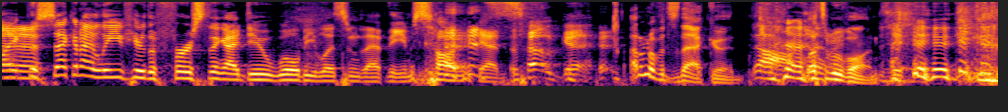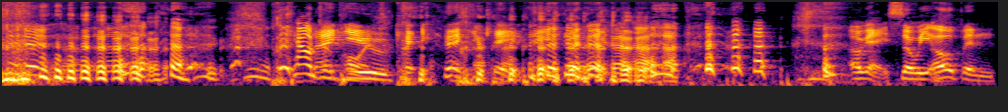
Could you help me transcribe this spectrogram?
Like the second I leave here, the first thing I do will be listening to that theme song again. So good. I don't know if it's that good. Let's move on. Thank you, Kate. okay, so we open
